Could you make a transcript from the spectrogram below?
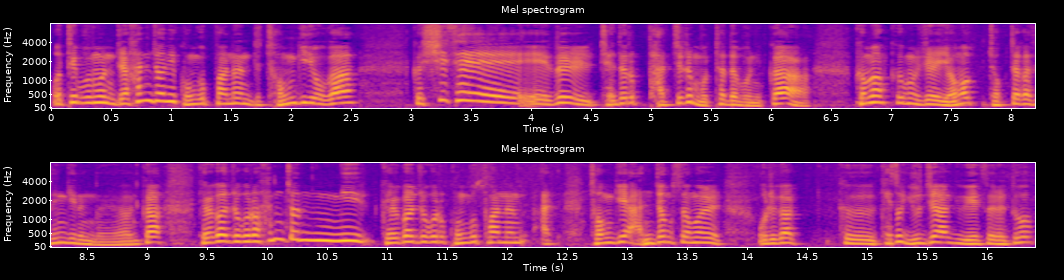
어떻게 보면 이제 한전이 공급하는 전기료가 그 시세를 제대로 받지를 못하다 보니까 그만큼 이제 영업 적자가 생기는 거예요. 그러니까 결과적으로 한전이 결과적으로 공급하는 아, 전기의 안정성을 우리가 그 계속 유지하기 위해서라도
